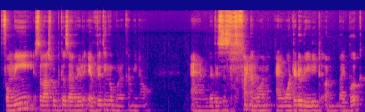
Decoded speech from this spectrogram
For me, it's the last book because I've read everything of Murakami now, and this is the final one. I wanted to read it on my book,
